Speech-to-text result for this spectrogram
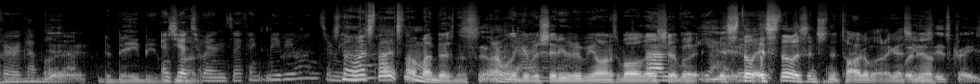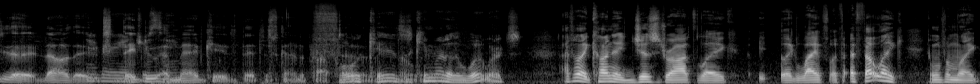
for a couple of them. The baby. And she had not- twins, I think, maybe once or maybe It's no, it's not. It's not my business. I don't really give a shit either, to be honest about all that Um, shit. But yeah, it's they- still, it's still, it's interesting to talk about. I guess But you know. it's, it's crazy that no, they They're very they do have mad kids that just kind of popped Four out kids of just came out of the woodworks. I feel like Kanye just dropped like like life. It felt like it went from like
